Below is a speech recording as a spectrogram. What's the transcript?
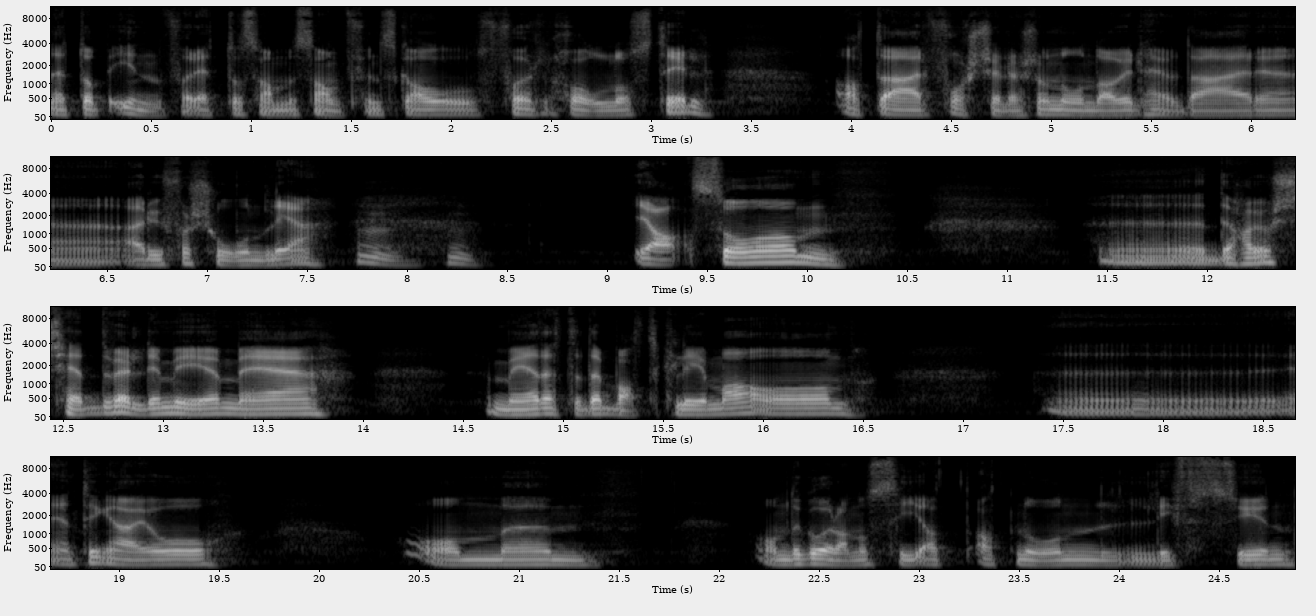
nettopp innenfor ett og samme samfunn skal forholde oss til at det er forskjeller som noen da vil hevde er, eh, er uforsonlige. Ja, så eh, Det har jo skjedd veldig mye med, med dette debattklimaet, og eh, en ting er jo om, eh, om det går an å si at, at noen livssyn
